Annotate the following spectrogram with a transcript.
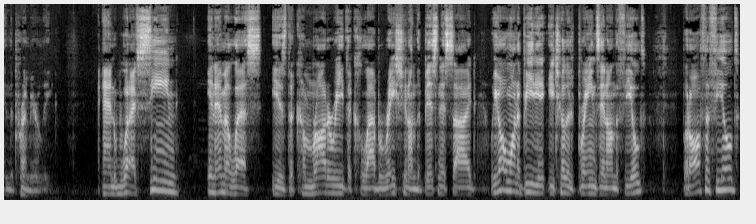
in the Premier League. And what I've seen in MLS is the camaraderie, the collaboration on the business side. We all want to beat each other's brains in on the field. But off the field,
